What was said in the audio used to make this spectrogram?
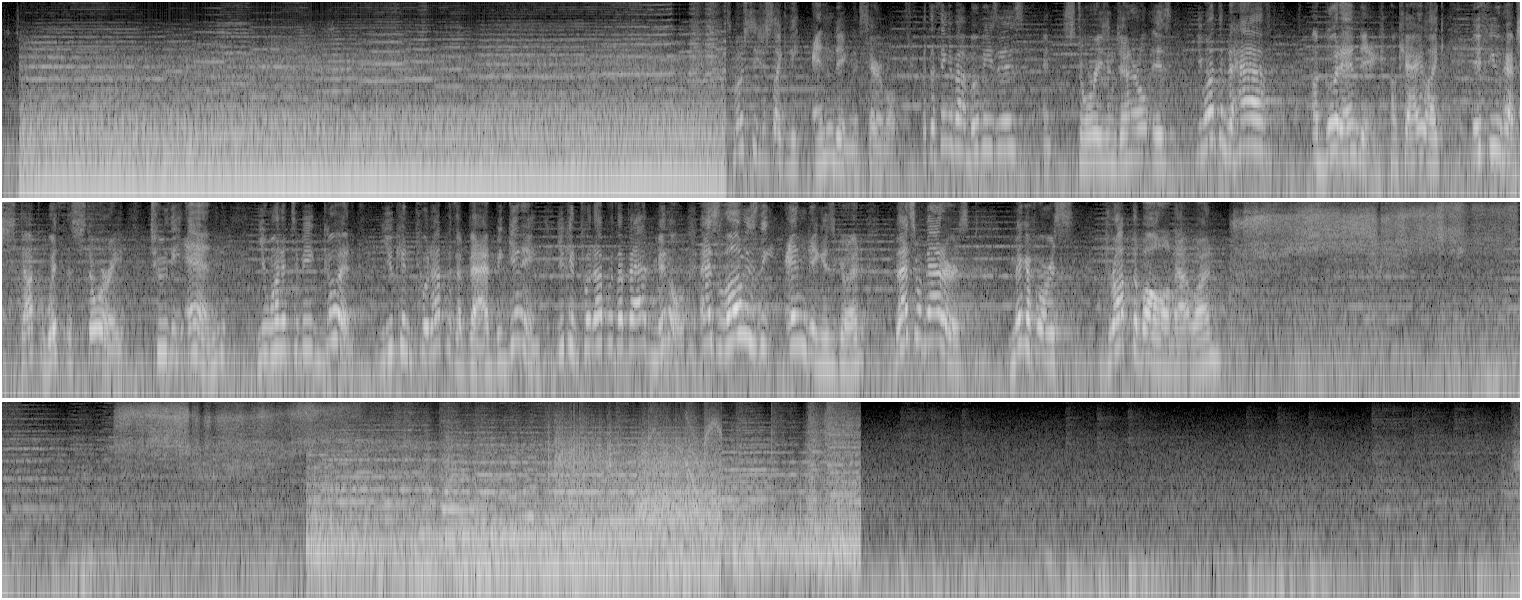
Like the ending that's terrible. But the thing about movies is, and stories in general, is you want them to have a good ending, okay? Like, if you have stuck with the story to the end, you want it to be good. You can put up with a bad beginning. You can put up with a bad middle. As long as the ending is good, that's what matters. Megaforce dropped the ball on that one.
